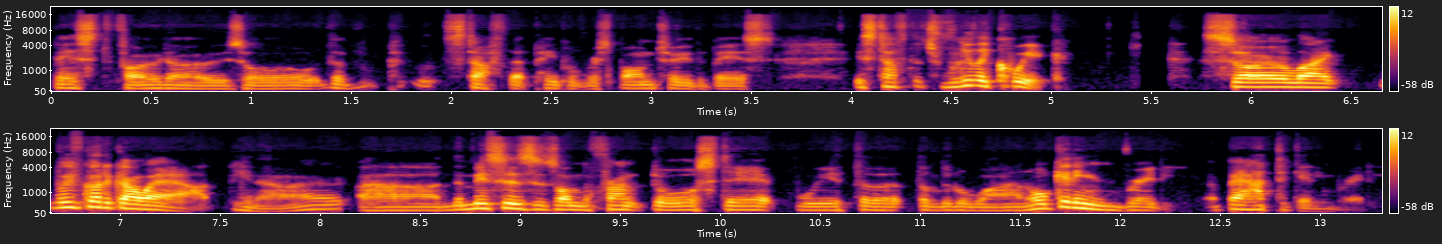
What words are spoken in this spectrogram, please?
best photos or the p- stuff that people respond to the best is stuff that's really quick. So like we've got to go out, you know. Uh, the missus is on the front doorstep with the, the little one, or getting ready, about to getting ready.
